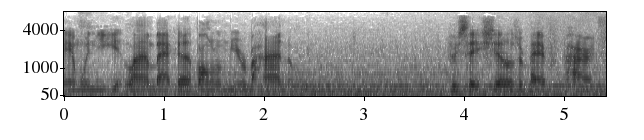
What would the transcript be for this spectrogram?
And when you get lined back up on them, you're behind them. Who says shuttles are bad for pirates?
